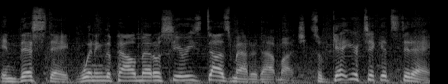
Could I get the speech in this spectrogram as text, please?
In this state, winning the Palmetto Series does matter that much. So get your tickets today.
